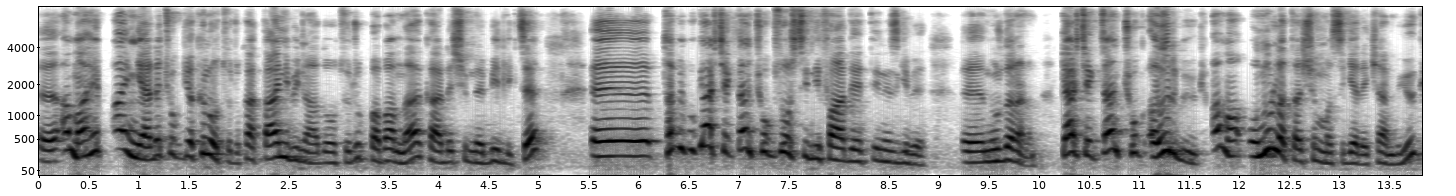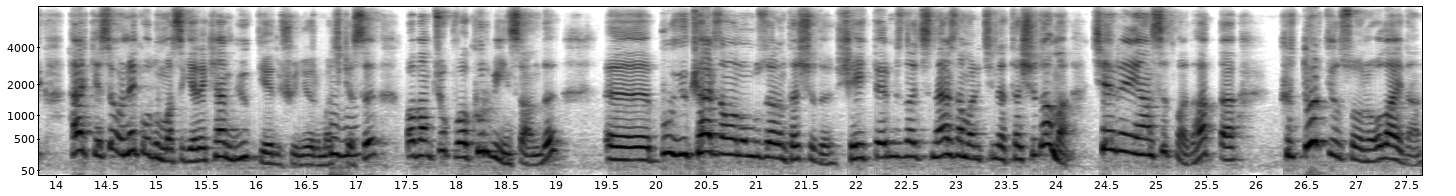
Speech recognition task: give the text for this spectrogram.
E, ama hep aynı yerde çok yakın oturduk. Hatta aynı binada oturduk babamla, kardeşimle birlikte. E, tabii bu gerçekten çok zor sizin ifade ettiğiniz gibi e, Nurdan Hanım. Gerçekten çok ağır büyük ama onurla taşınması gereken büyük. Herkese örnek olunması gereken büyük diye düşünüyorum açıkçası. Babam çok vakur bir insandı. E, bu yük her zaman omuzlarını taşıdı. Şehitlerimizin acısını her zaman içinde taşıdı ama çevreye yansıtmadı. Hatta 44 yıl sonra olaydan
